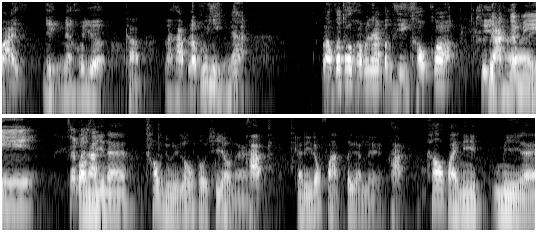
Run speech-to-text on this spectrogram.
ฝ่ายหญิงเนี่ยเขาเยอะครับนะครับ แล้วผู้หญิงเนี่ยเราก็โทษเขาไม่ได้บางทีเขาก็คืออยากจะมีใช่ไหมตอนครับนี้นะ เข้าอยู่ในโลกโซเชียลนะครับ อันนี้ต้องฝากเตือนเลยครับ เข้าไปนี่มีนะ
